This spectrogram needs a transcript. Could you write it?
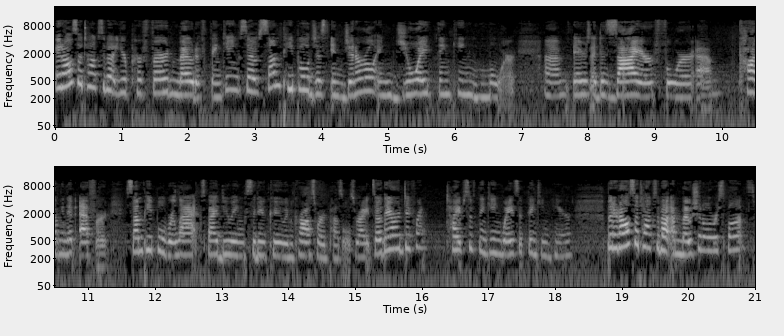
It also talks about your preferred mode of thinking. So some people just in general enjoy thinking more. Um, there's a desire for um, cognitive effort. Some people relax by doing Sudoku and crossword puzzles, right? So there are different types of thinking, ways of thinking here. But it also talks about emotional response.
